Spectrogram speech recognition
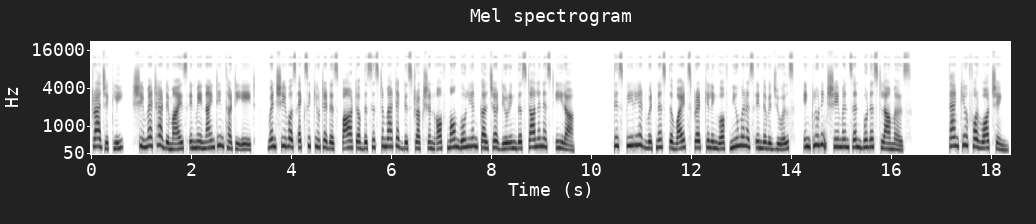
Tragically, she met her demise in May 1938, when she was executed as part of the systematic destruction of Mongolian culture during the Stalinist era. This period witnessed the widespread killing of numerous individuals, including shamans and Buddhist lamas. Thank you for watching.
